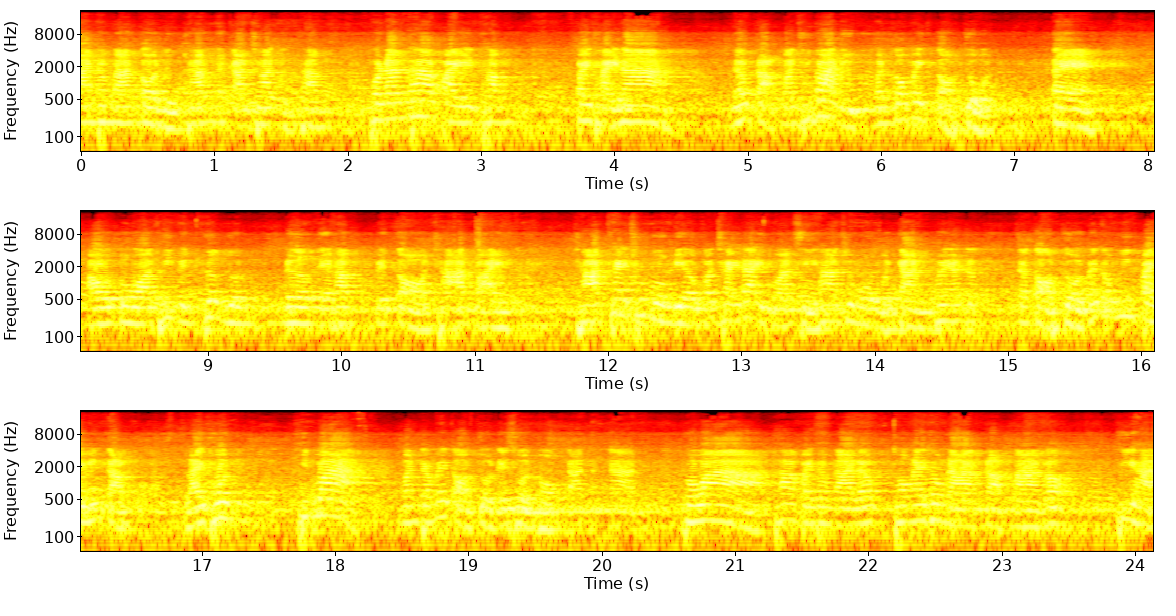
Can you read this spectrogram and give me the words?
การทำงานต่อหนึ่งครั้งในการชาร์จหนึ่งครั้ง เพราะนั้นถ้าไปทำไปไถนา แล้วกลับมาที่บ้านอีกมันก็ไม่ตอบโจทย์ แต่เอาตัวที่เป็นเครื่องยนต์เดิมเนี่ยครับเป็นต่อชาร์จไปชาร์จแค่ชั่วโมงเดียวก็ใช้ได้อีกประมาณ4-5ชั่วโมงเหมือนกันเพราะฉะนั้นจะจะตอบโจทย์ไม่ต้องวิ่งไปวิ่งกลับ หลายคนคิดว่ามันจะไม่ตอบโจทย์ในส่วนของการทำงาน เพราะว่าถ้าไปทำงานแล้วท้องไร่ท้องนากลับมาก็ที่หา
